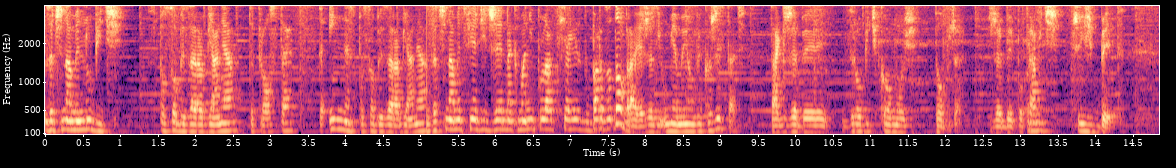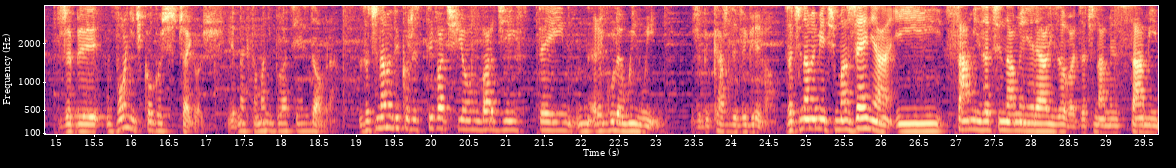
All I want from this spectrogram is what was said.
Zaczynamy lubić sposoby zarabiania, te proste, te inne sposoby zarabiania. Zaczynamy twierdzić, że jednak manipulacja jest bardzo dobra, jeżeli umiemy ją wykorzystać, tak żeby zrobić komuś dobrze, żeby poprawić czyjś byt, żeby uwolnić kogoś z czegoś. Jednak ta manipulacja jest dobra. Zaczynamy wykorzystywać ją bardziej w tej mm, regule win-win, żeby każdy wygrywał. Zaczynamy mieć marzenia i sami zaczynamy je realizować, zaczynamy sami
